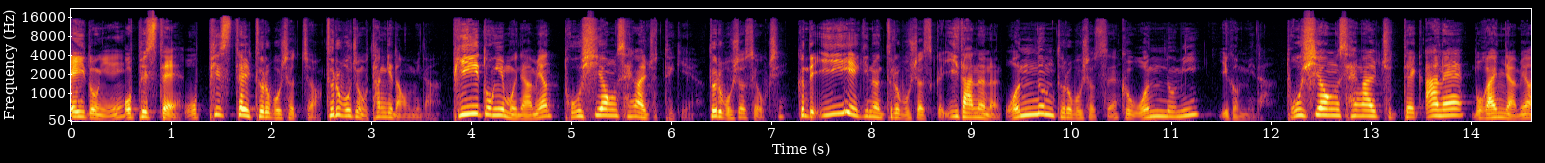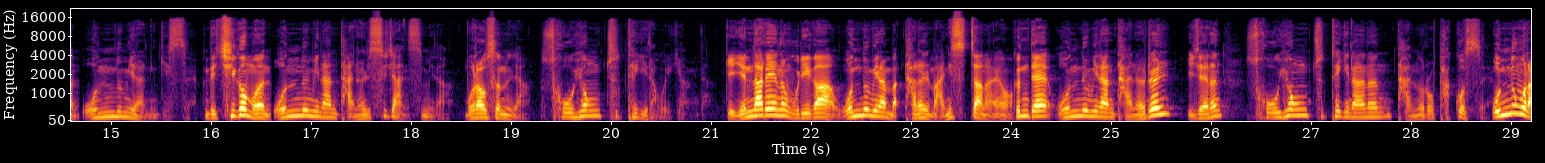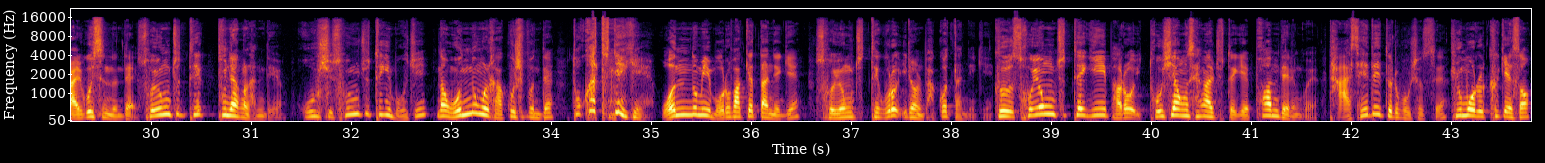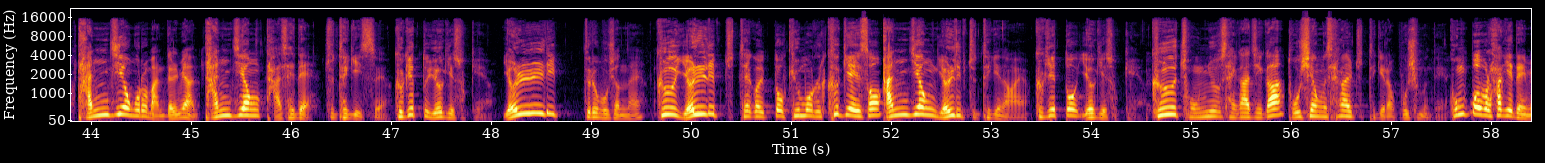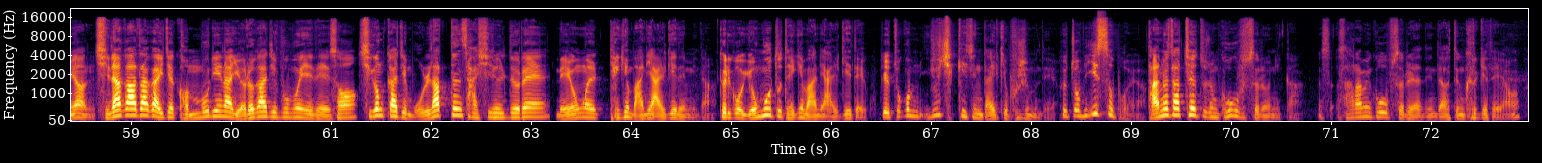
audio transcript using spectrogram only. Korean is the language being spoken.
A동이 오피스텔. 오피스텔 들어보셨죠? 들어보지 못한 게 나옵니다. B동이 뭐냐면 도시형 생활주택이에요. 들어보셨어요 혹시? 근데 이 얘기는 들어보셨을 까요? 이 단어는 원룸 들어보셨어요? 그 원룸이 이겁니다. 도시형 생활주택 안에 뭐가 있냐면 원룸이라는 게 있어요. 근데 지금은 원룸이란 단어를 쓰지 않습니다. 뭐라고 쓰느냐? 소형 주택이라고 얘기합니다. 옛날에는 우리가 원룸이라는 단어를 많이 썼잖아요. 근데 원룸이란 단어를 이제는 소형주택이라는 단어로 바꿨어요. 원룸을 알고 있었는데 소형주택 분양을 한대요. 오씨 소형주택이 뭐지? 나 원룸을 갖고 싶은데 똑같은 얘기예요. 원룸이 뭐로 바뀌었다는 얘기예요? 소형주택으로 이름을 바꿨다는 얘기예요. 그 소형주택이 바로 도시형 생활주택에 포함되는 거예요. 다세대 들어보셨어요? 규모를 크게 해서 단지형으로 만들면 단지형 다세대 주택이 있어요. 그게 또 여기에 속해요. 연립 들어보셨나요? 그 연립주택을 또 규모를 크게 해서 단지형 연립주택이 나와요. 그게 또 여기에 속해요. 그 종류 세 가지가 도시형 생활주택이라고 보시면 돼요. 공법을 하게 되면 지나가다가 이제 건물이나 여러 가지 부분에 대해서 지금까지 몰랐던 사실들의 내용을 되게 많이 알게 됩니다. 그리고 용어도 되게 많이 알게 되고 조금 유식해진다 이렇게 보시면 돼요. 좀 있어 보여요. 단어 자체도 좀 고급스러우니까 사- 사람이 고급스러워야 된다. 하여튼 그렇게 돼요.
